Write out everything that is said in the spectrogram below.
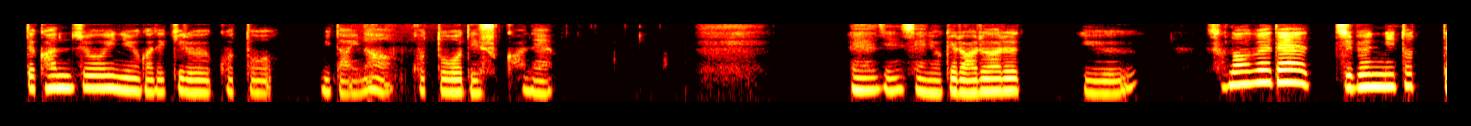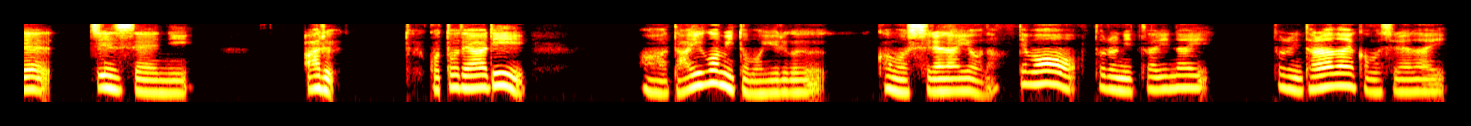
て感情移入ができることみたいなことですかね。えー、人生におけるあるあるっていう、その上で自分にとって人生にあるということであり、まあ、醍醐味とも言えるかもしれないような。でも、取るに足りない、取るに足らないかもしれない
